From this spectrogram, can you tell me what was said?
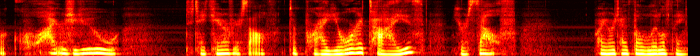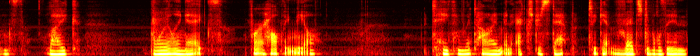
requires you to take care of yourself, to prioritize yourself. Prioritize the little things like boiling eggs for a healthy meal, taking the time and extra step to get vegetables in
